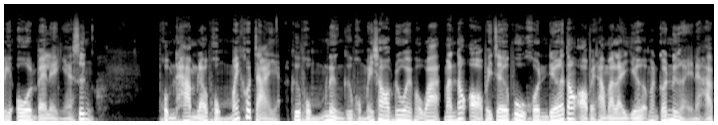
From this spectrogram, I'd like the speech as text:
ไปโอนไปอะไรเงี้ย ซึ่ง ผมทำแล้วผมไม่เข้าใจอะคือผมหนึ่งคือผมไม่ชอบด้วย เพราะว่ามันต้องออกไปเจอผู้คนเยอะต้องออกไปทำอะไรเยอะมันก็เหนื่อยนะครับ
